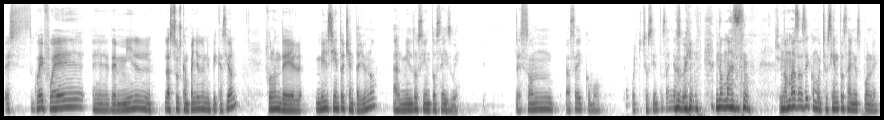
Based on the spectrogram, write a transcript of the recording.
es, güey, fue eh, de mil, las, sus campañas de unificación fueron del 1181 al 1206, güey. Entonces son, hace como 800 años, güey. No más, Sí. no más hace como 800 años, ponle.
